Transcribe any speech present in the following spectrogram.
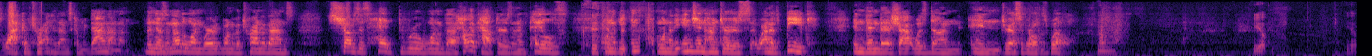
flock of pteranodons coming down on them. Then there's another one where one of the pteranodons shoves his head through one of the helicopters and impales one of the in, one of the InGen hunters on its beak, and then the shot was done in Jurassic World as well. Hmm. Yep. Yep.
